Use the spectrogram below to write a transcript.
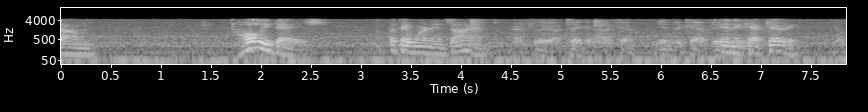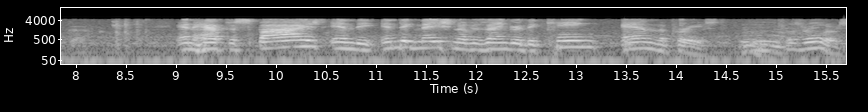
um, holy days, but they weren't in Zion After they got taken out of cap, into captivity. in the captivity. Okay. and hath despised in the indignation of his anger the king and the priest. Mhm. Those rulers.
